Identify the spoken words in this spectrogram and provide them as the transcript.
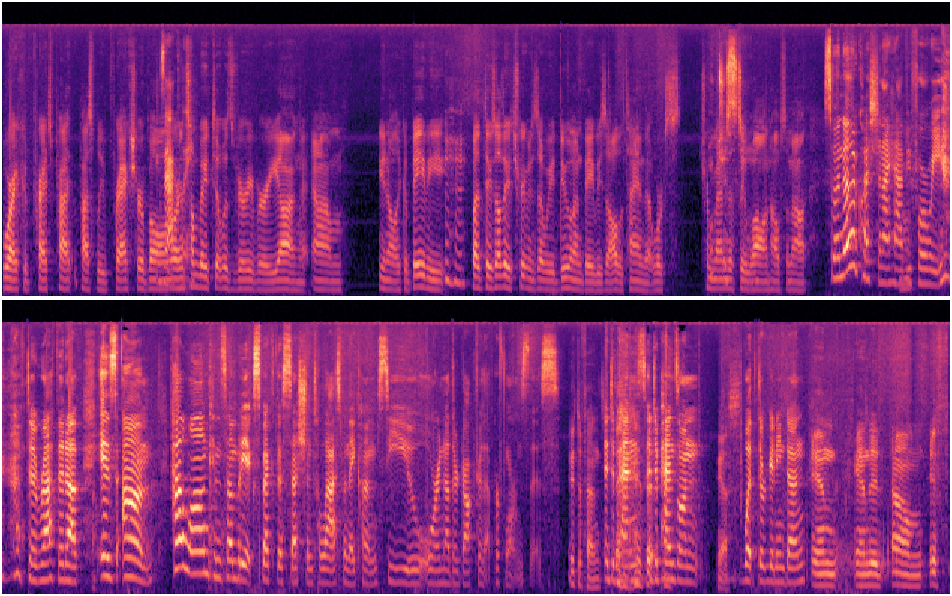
where I could possibly fracture a bone, or in somebody that was very, very young, um, you know, like a baby. But there's other treatments that we do on babies all the time that works tremendously well and helps them out. So another question I Mm-hmm. have before we have to wrap it up is, um, how long can somebody expect this session to last when they come see you or another doctor that performs this? It depends. It depends. it depends on Yes. what they're getting done. and and it um, if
